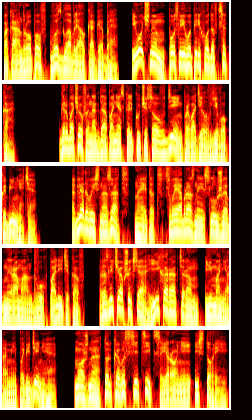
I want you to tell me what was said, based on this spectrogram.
пока Андропов возглавлял КГБ, и очным после его перехода в ЦК. Горбачев иногда по нескольку часов в день проводил в его кабинете. Оглядываясь назад на этот своеобразный служебный роман двух политиков, различавшихся и характером, и манерами поведения, можно только восхититься иронией истории.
